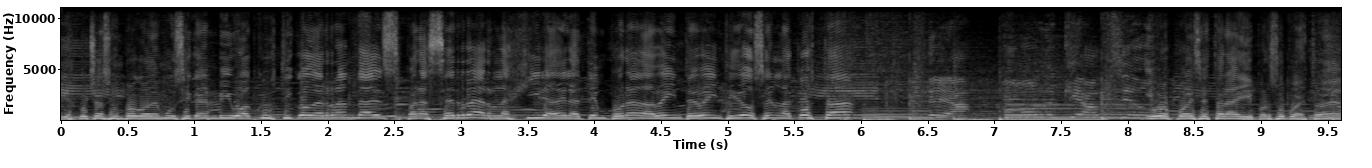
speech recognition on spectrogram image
Y escuchás un poco de música en vivo acústico de Randalls para cerrar la gira de la temporada 2022 en la costa. Y vos podés estar ahí, por supuesto, ¿eh?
